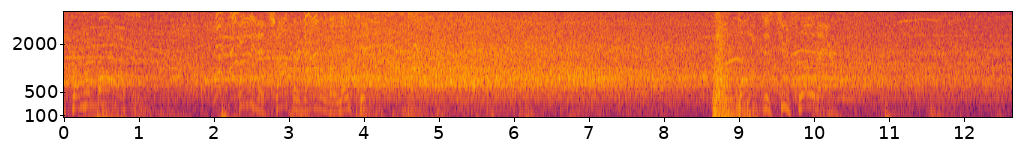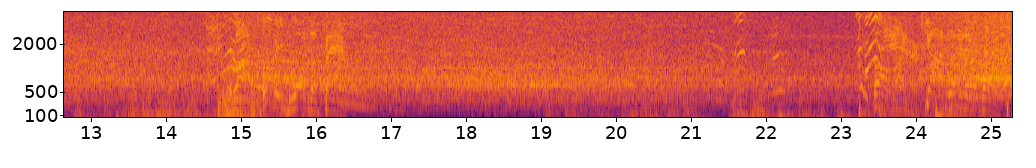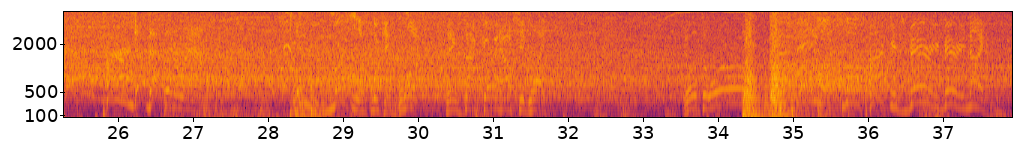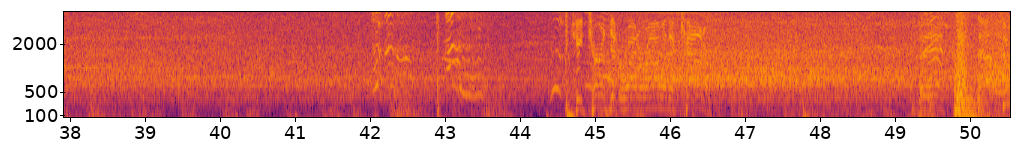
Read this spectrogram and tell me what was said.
from the boss. Trying to chop her down with a low kick. The boss is too slow there. Wow, clubbing blow to the back. She turns it right around with a counter. This is not super.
